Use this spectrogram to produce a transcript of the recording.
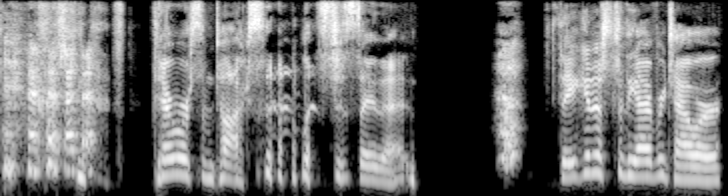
there were some talks. Let's just say that. They get us to the ivory tower.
